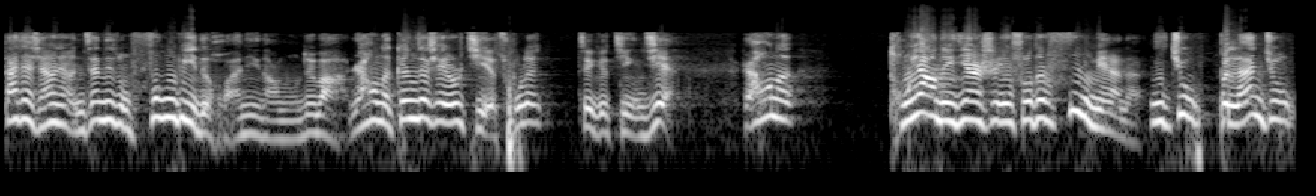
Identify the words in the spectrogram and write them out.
大家想想，你在那种封闭的环境当中，对吧？然后呢，跟这些人解除了这个警戒，然后呢，同样的一件事情说它是负面的，你就本来你就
